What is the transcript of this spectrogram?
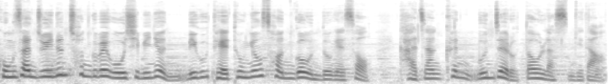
공산주의는 1952년 미국 대통령 선거 운동에서 가장 큰 문제로 떠올랐습니다.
